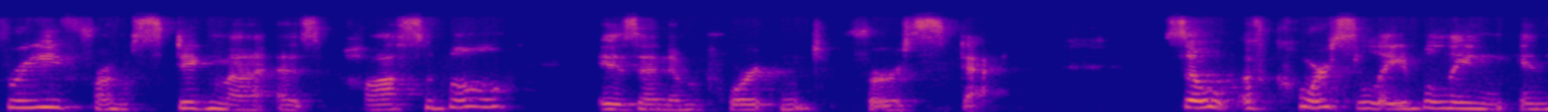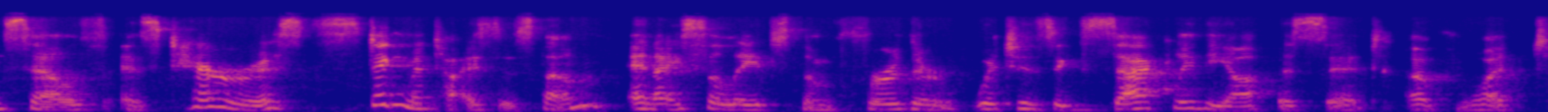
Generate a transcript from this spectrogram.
free from stigma as possible is an important first step. So of course, labeling incels as terrorists stigmatizes them and isolates them further, which is exactly the opposite of what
